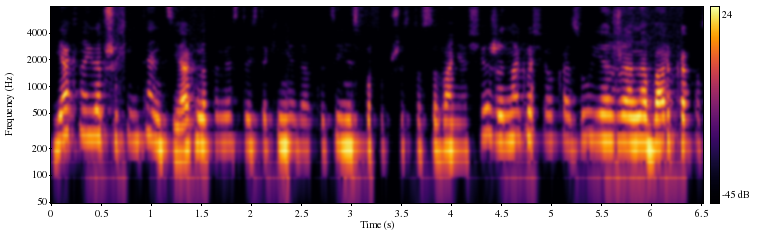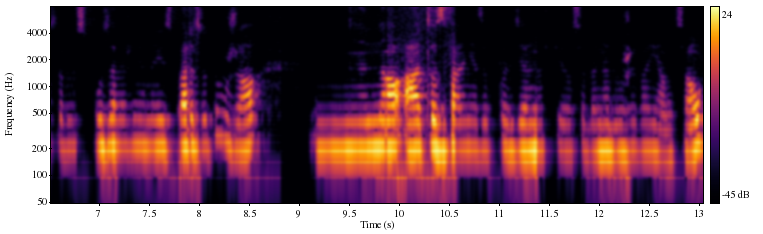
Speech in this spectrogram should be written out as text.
w jak najlepszych intencjach, natomiast to jest taki nieadaptacyjny sposób przystosowania się, że nagle się okazuje, że na barkach osoby współzależnionej jest bardzo dużo, no, a to zwalnia z odpowiedzialności osobę nadużywającą.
